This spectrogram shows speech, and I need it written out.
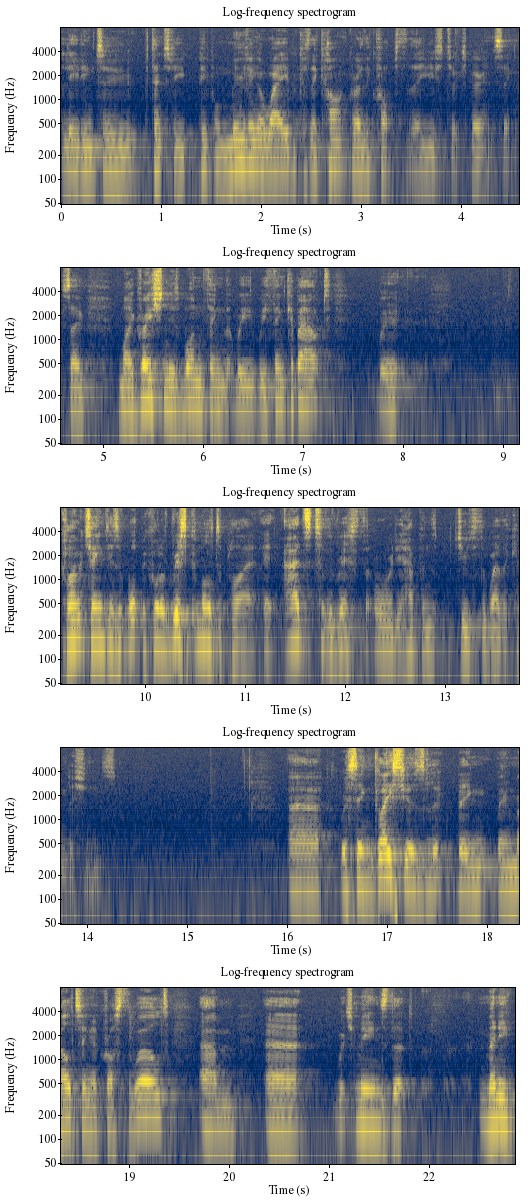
leading to potentially people moving away because they can't grow the crops that they're used to experiencing. So migration is one thing that we, we think about. We're, climate change is what we call a risk multiplier. It adds to the risk that already happens due to the weather conditions. Uh, we're seeing glaciers being, being melting across the world, um, uh, which means that many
